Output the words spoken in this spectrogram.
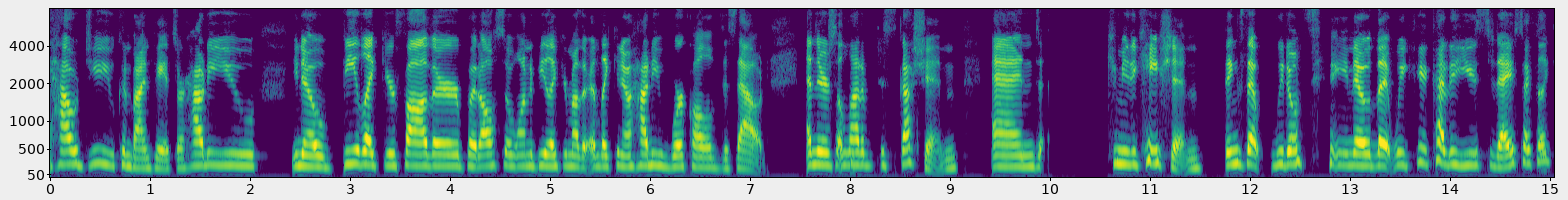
how do you combine faiths or how do you you know, be like your father, but also want to be like your mother. And like, you know, how do you work all of this out? And there's a lot of discussion and communication, things that we don't, you know, that we could kind of use today. So I feel like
